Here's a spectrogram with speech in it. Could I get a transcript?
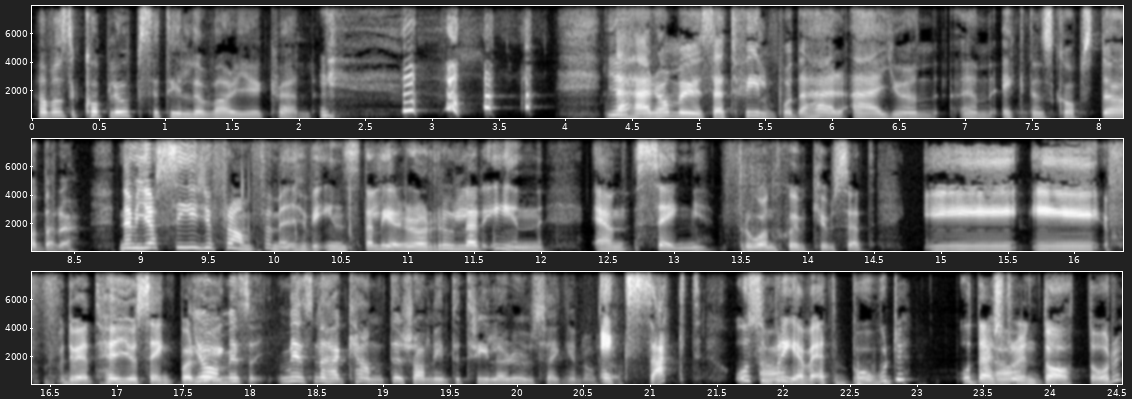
han måste koppla upp sig till den varje kväll. Det här har man ju sett film på. Det här är ju en, en äktenskapsdödare. Nej, men jag ser ju framför mig hur vi installerar, hur de rullar in en säng från sjukhuset. I, i, du vet, höj och sänk på Ja, rygg. med, så- med såna här kanter så han inte trillar ur sängen också. Exakt. Och så bredvid ett bord och där står en dator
